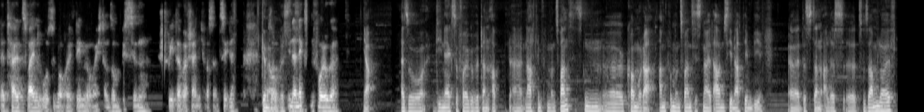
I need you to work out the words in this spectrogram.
der Teil 2 los, über euch, den wir euch dann so ein bisschen später wahrscheinlich was erzählen. Genau, also richtig. In der nächsten Folge. Ja, also die nächste Folge wird dann ab äh, nach dem 25. Äh, kommen oder am 25. halt abends, je nachdem, wie äh, das dann alles äh, zusammenläuft.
